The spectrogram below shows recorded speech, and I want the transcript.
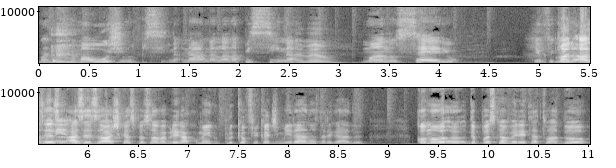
Mano, eu vi uma hoje no piscina, lá, na- lá na piscina. É mesmo? Mano, sério. Mano, com às vezes, medo. às vezes eu acho que as pessoas vão brigar comigo, porque eu fico admirando, tá ligado? Como eu- depois que eu virei tatuador,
